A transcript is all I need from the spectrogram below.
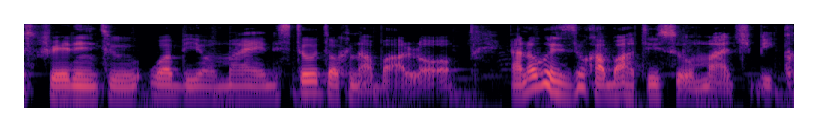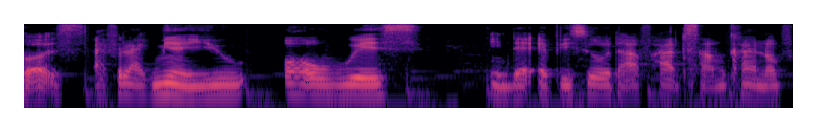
straight into what be your mind. Still talking about law. I'm not going to talk about it so much because I feel like me and you always in the episode have had some kind of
